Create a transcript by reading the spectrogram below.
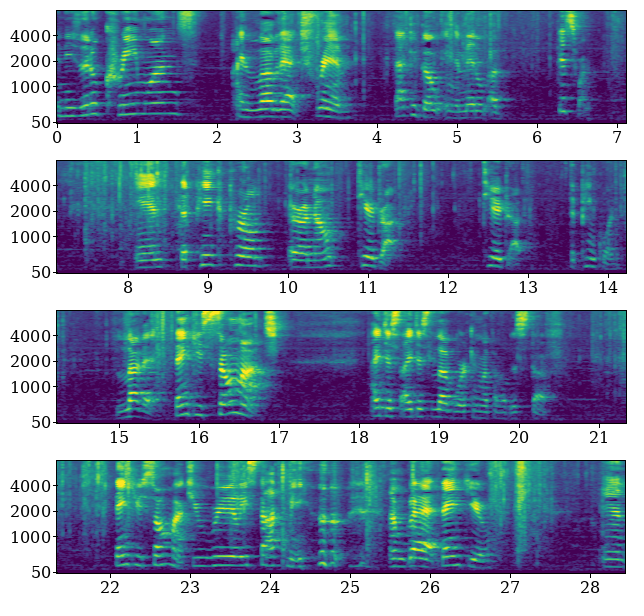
And these little cream ones, I love that trim. That could go in the middle of this one. And the pink pearl, or no, teardrop. Teardrop, the pink one. Love it. Thank you so much. I just, I just love working with all this stuff. Thank you so much. You really stocked me. I'm glad. Thank you. And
